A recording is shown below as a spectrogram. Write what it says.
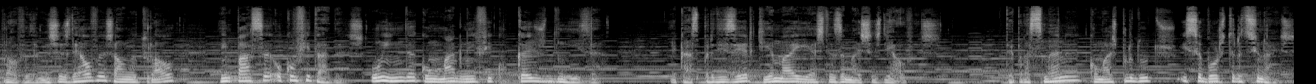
Prova de ameixas de Elvas ao natural, em passa ou confitadas, ou ainda com um magnífico queijo de Nisa. É caso para dizer que amei estas ameixas de Elvas. Até para a semana, com mais produtos e sabores tradicionais.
